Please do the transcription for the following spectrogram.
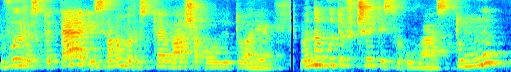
ви ростете і з вами росте ваша аудиторія. Вона буде вчитися у вас. Тому.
